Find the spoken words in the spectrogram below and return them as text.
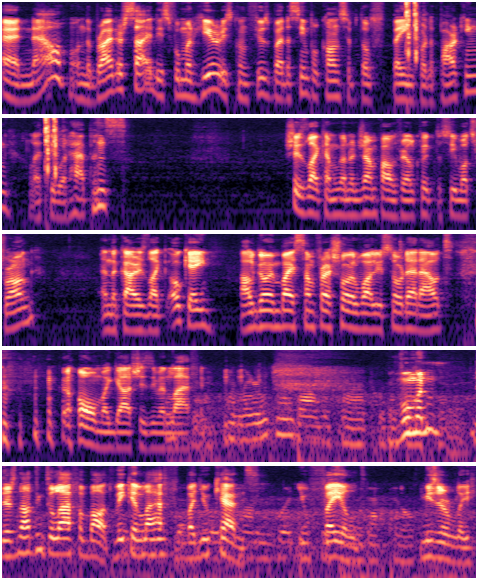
And now, on the brighter side, this woman here is confused by the simple concept of paying for the parking. Let's see what happens. She's like, I'm gonna jump out real quick to see what's wrong. And the car is like, okay, I'll go and buy some fresh oil while you sort that out. oh my gosh, she's even laughing. Woman, there's nothing to laugh about. We can laugh, but you can't. You failed. Miserably.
